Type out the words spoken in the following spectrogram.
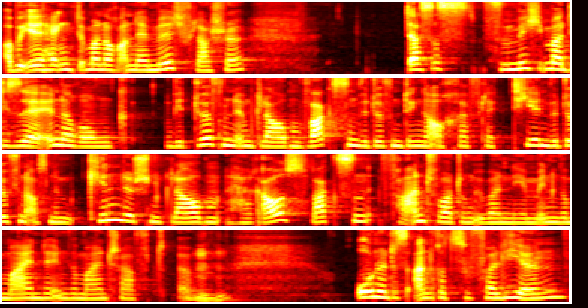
aber ihr hängt immer noch an der Milchflasche. Das ist für mich immer diese Erinnerung, wir dürfen im Glauben wachsen, wir dürfen Dinge auch reflektieren, wir dürfen aus einem kindischen Glauben herauswachsen, Verantwortung übernehmen in Gemeinde, in Gemeinschaft, ähm, mhm. ohne das andere zu verlieren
